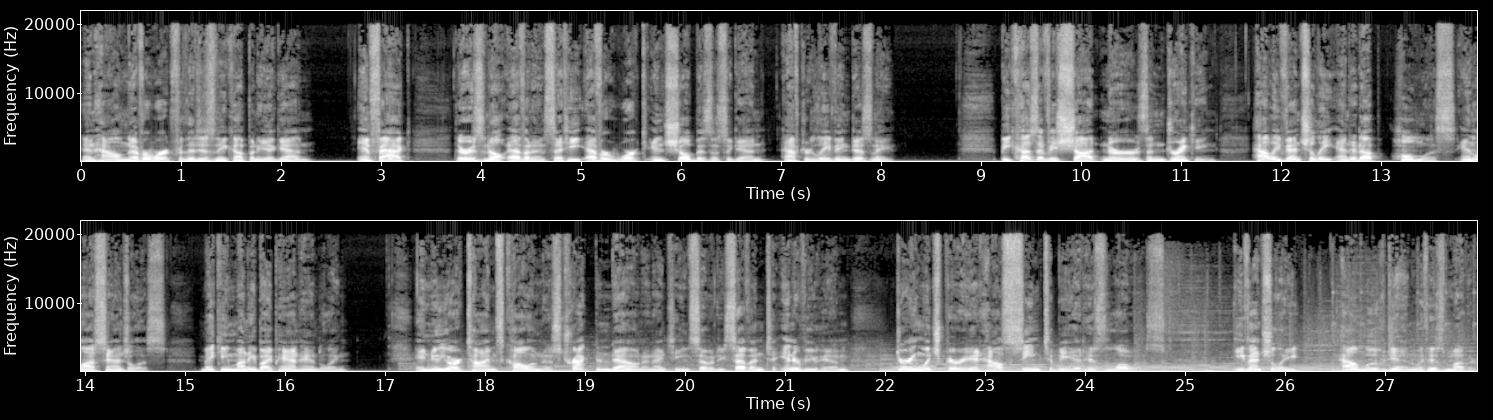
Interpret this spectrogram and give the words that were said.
and Hal never worked for the Disney Company again. In fact, there is no evidence that he ever worked in show business again after leaving Disney. Because of his shot nerves and drinking, Hal eventually ended up homeless in Los Angeles, making money by panhandling. A New York Times columnist tracked him down in 1977 to interview him, during which period Hal seemed to be at his lowest. Eventually, Hal moved in with his mother.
